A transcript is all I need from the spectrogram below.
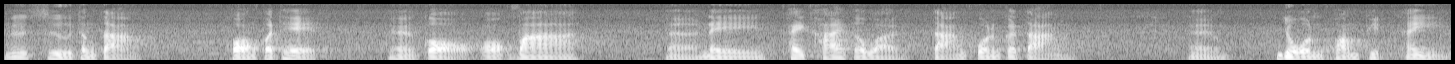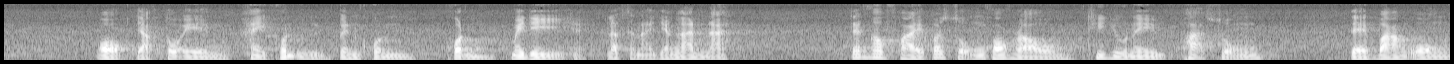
หรือสื่อต่างๆของประเทศ ก็ออกมาในคล้ายๆกับว่าต่างคนก็ต่างโยนความผิดให้ออกจากตัวเองให้คนอื่นเป็นคนคนไม่ดีลักษณะอย่างนั้นนะแต่เข้าฝ่ายพระสงฆ์ของเราที่อยู่ในพระสงฆ์แต่บางองค์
